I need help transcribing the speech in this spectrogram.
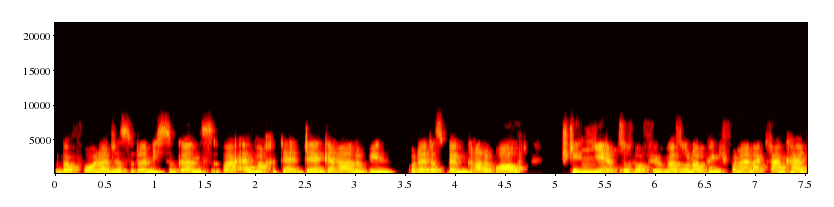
überfordert ist oder nicht so ganz, war einfach der, der gerade wen oder das BEM gerade braucht, steht mhm. jedem zur Verfügung. Also unabhängig von ja. einer Krankheit.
